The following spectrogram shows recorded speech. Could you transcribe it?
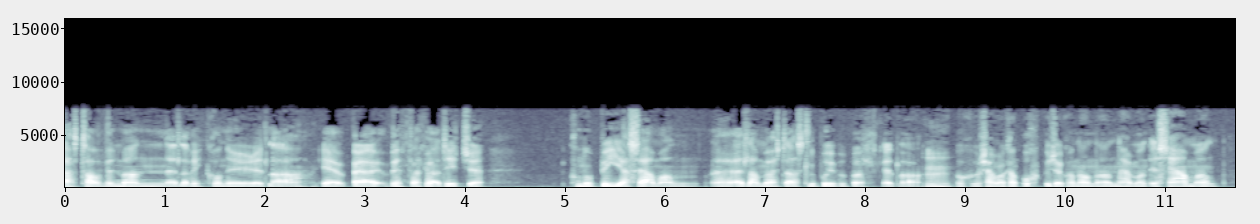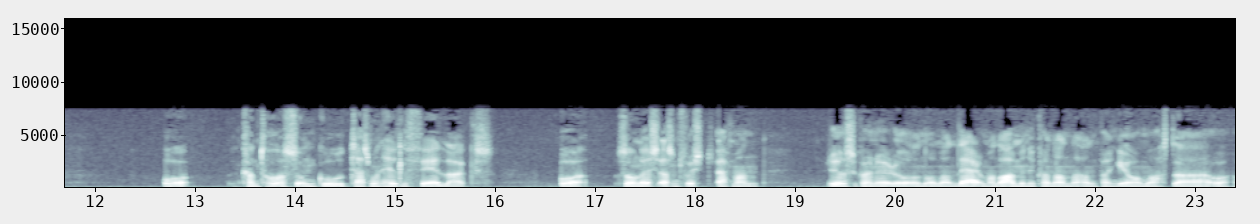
att ha vem man eller vinkon eller jag bara vet vad jag tycker kunna bia samman eller mötas till bibelbulk eller mm. och hur man kan uppbygga kon annan när man är samman och kan ta sig om god tas man helt till felax och sån läs alltså först att man röser kan det och och man lär man använder kan andra an på en gång mata och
